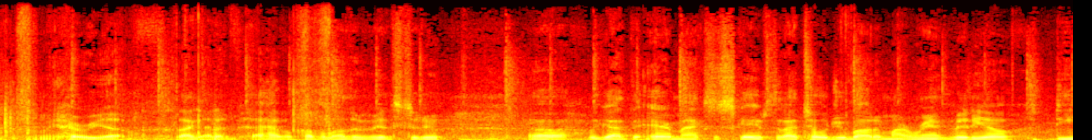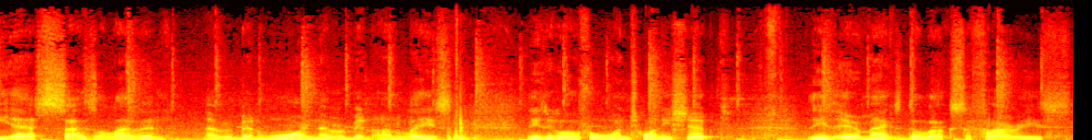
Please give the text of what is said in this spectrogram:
let me hurry up. I gotta, I have a couple other vids to do. Uh, we got the Air Max Escapes that I told you about in my rant video. DS, size 11. Never been worn, never been unlaced. These are going for 120 shipped. These Air Max Deluxe Safaris,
